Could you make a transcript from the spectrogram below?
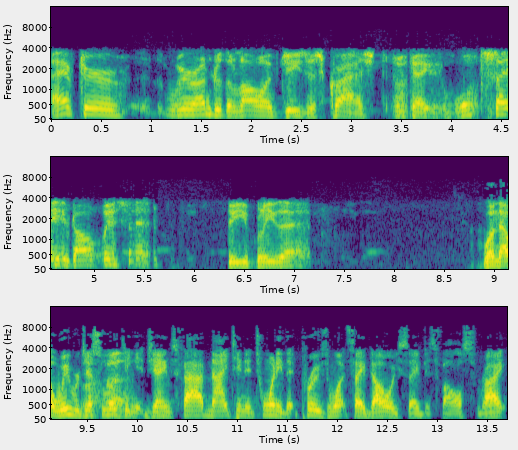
after we're under the law of Jesus Christ. Okay, once saved, always saved. Do you believe that? Well, no, we were just uh, looking at James 5, 19 and 20 that proves once saved, always saved is false, right?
